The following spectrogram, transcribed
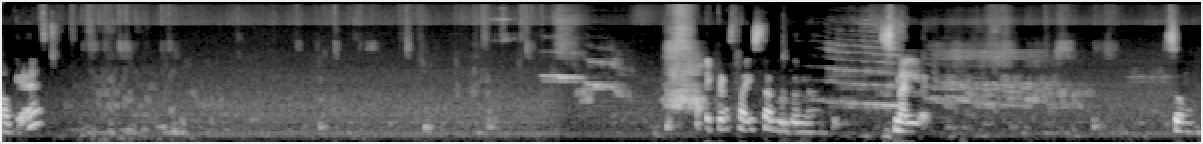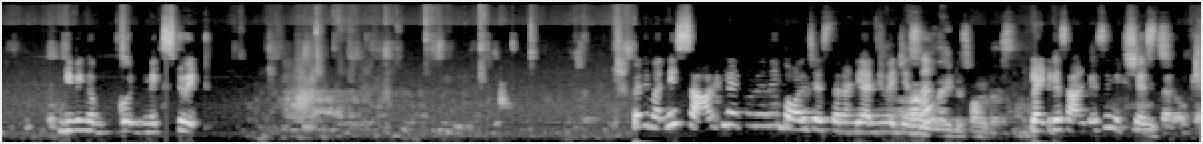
okay. ఇక్కడ స్పైస్ తగులుతుంది. Smell so giving a good mix to it కానీ ఇవన్నీ సాల్ట్ లేకుండానే బాల్ చేస్తారండి అన్ని వెజ్జెస్ లైట్గా సాల్ట్ వేసి మిక్స్ చేస్తారు ఓకే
